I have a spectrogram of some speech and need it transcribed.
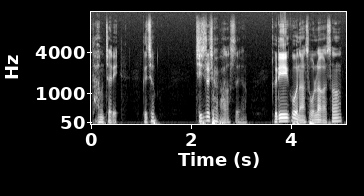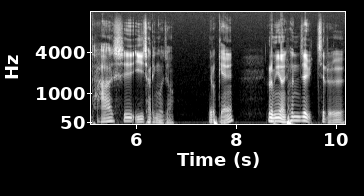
다음 자리. 그죠? 지지를 잘 받았어요. 그리고 나서 올라가서 다시 이 자리인 거죠. 이렇게. 그러면 현재 위치를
